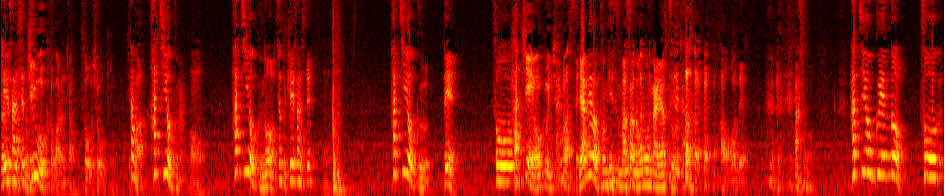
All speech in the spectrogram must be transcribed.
計算してるの。10億とかあるんちゃう？総賞金多分8億なん。うん。8億のちょっと計算して。うん。8億でそう。8円置くんちゃいます？やめろ富水正のおもんないやつあほんで。あの8億円の総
